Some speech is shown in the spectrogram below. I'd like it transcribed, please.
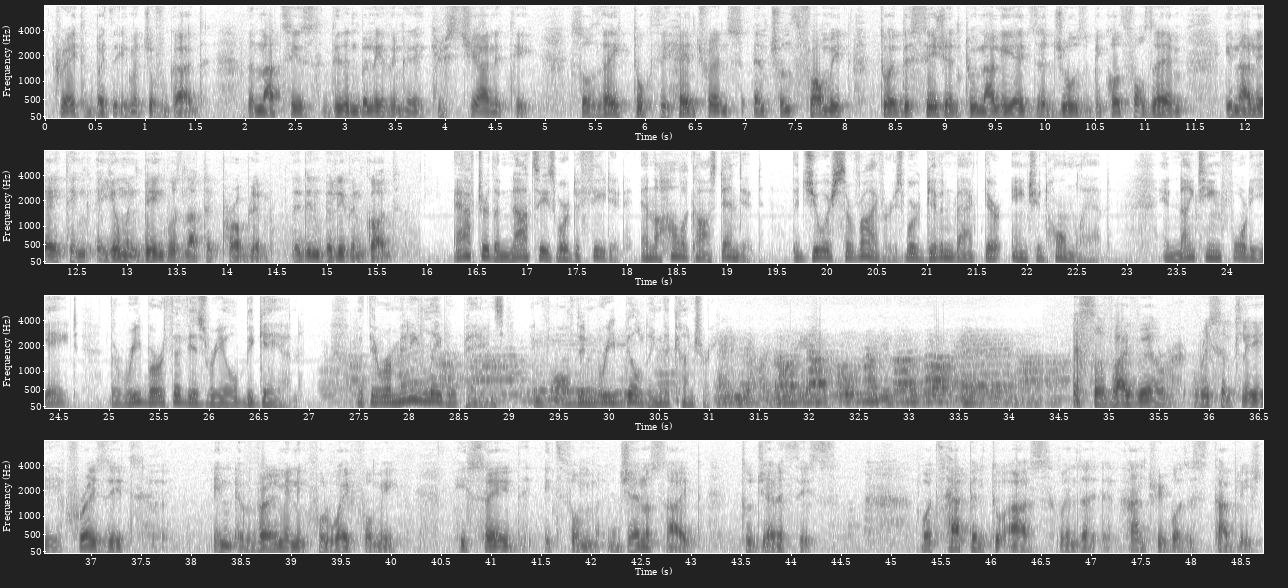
created by the image of God. The Nazis didn't believe in Christianity, so they took the entrance and transformed it to a decision to annihilate the Jews because for them, annihilating a human being was not a problem. They didn't believe in God. After the Nazis were defeated and the Holocaust ended, the Jewish survivors were given back their ancient homeland. In 1948, the rebirth of Israel began. But there were many labor pains involved in rebuilding the country. A survivor recently phrased it in a very meaningful way for me. He said it's from genocide to genesis. What happened to us when the country was established,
